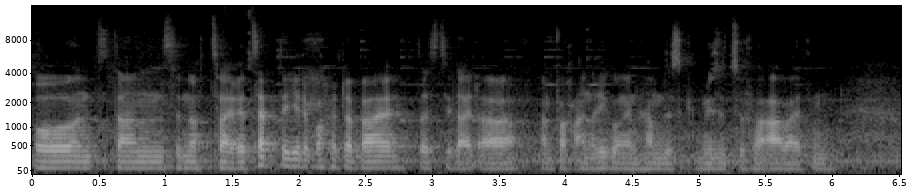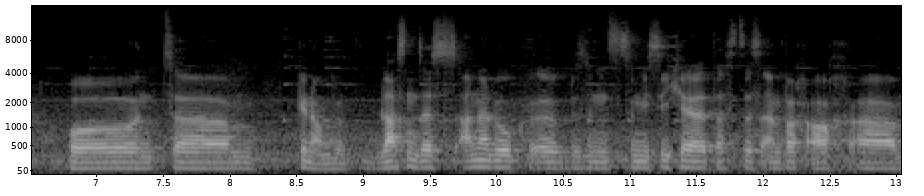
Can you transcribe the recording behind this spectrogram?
Und dann sind noch zwei Rezepte jede Woche dabei, dass die Leute einfach Anregungen haben, das Gemüse zu verarbeiten. Und ähm, genau, wir lassen das analog. Äh, wir sind uns ziemlich sicher, dass das einfach auch ähm,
